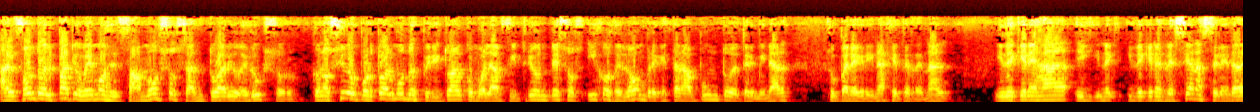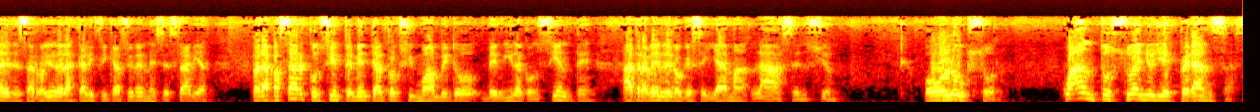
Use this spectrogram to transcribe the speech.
Al fondo del patio vemos el famoso santuario de Luxor, conocido por todo el mundo espiritual como el anfitrión de esos hijos del hombre que están a punto de terminar su peregrinaje terrenal, y de quienes, y de quienes desean acelerar el desarrollo de las calificaciones necesarias para pasar conscientemente al próximo ámbito de vida consciente a través de lo que se llama la ascensión. Oh Luxor, cuántos sueños y esperanzas,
